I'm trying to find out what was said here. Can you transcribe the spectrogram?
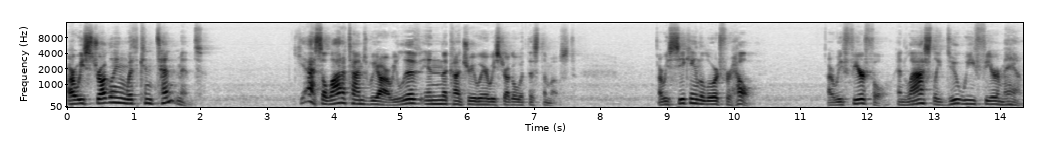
Are we struggling with contentment? Yes, a lot of times we are. We live in the country where we struggle with this the most. Are we seeking the Lord for help? Are we fearful? And lastly, do we fear man?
